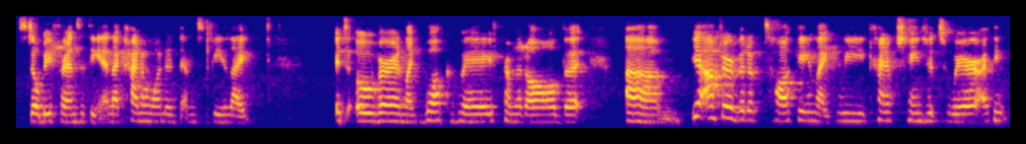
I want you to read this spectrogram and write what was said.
still be friends at the end. I kind of wanted them to be like, it's over and like walk away from it all. But um, yeah, after a bit of talking, like we kind of changed it to where I think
